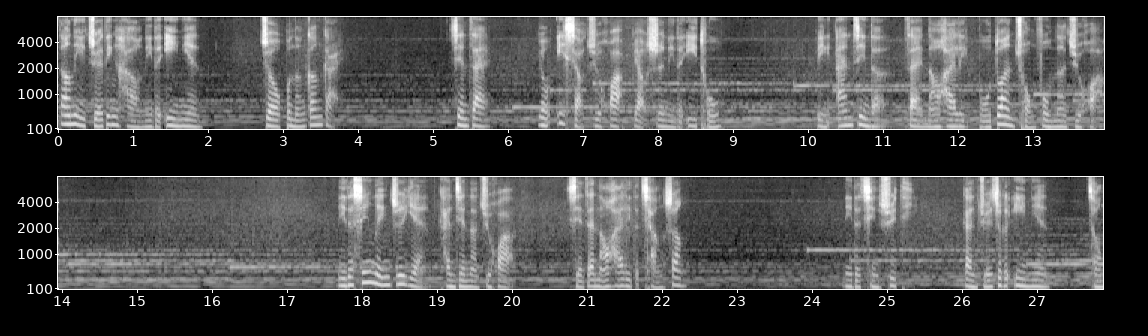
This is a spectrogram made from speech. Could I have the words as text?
当你决定好你的意念，就不能更改。现在，用一小句话表示你的意图，并安静的在脑海里不断重复那句话。你的心灵之眼看见那句话写在脑海里的墙上，你的情绪体感觉这个意念从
